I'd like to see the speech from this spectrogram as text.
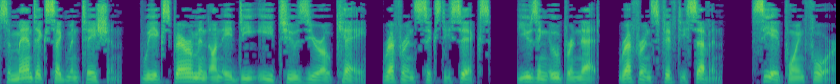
Semantic segmentation. We experiment on ADE20K, reference 66, using UperNet, reference 57, CA.4.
